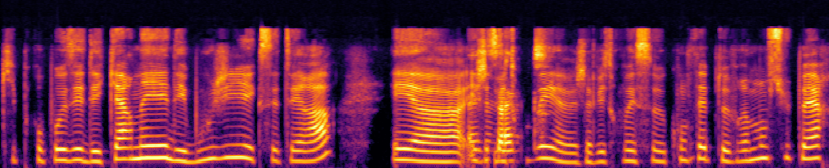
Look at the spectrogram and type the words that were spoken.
qui proposait des carnets, des bougies, etc. Et, j'avais trouvé, j'avais trouvé ce concept vraiment super.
